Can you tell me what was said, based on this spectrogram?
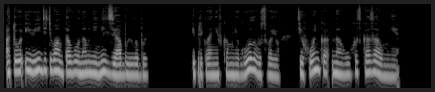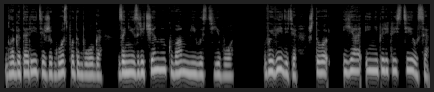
а то и видеть вам того на мне нельзя было бы». И, преклонив ко мне голову свою, тихонько на ухо сказал мне, «Благодарите же Господа Бога за неизреченную к вам милость Его. Вы видите, что я и не перекрестился,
